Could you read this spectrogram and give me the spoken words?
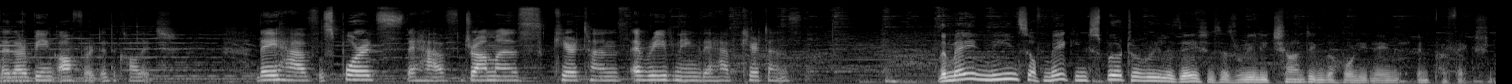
that are being offered at the college. They have sports, they have dramas, kirtans. Every evening they have kirtans. The main means of making spiritual realizations is really chanting the holy name in perfection.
